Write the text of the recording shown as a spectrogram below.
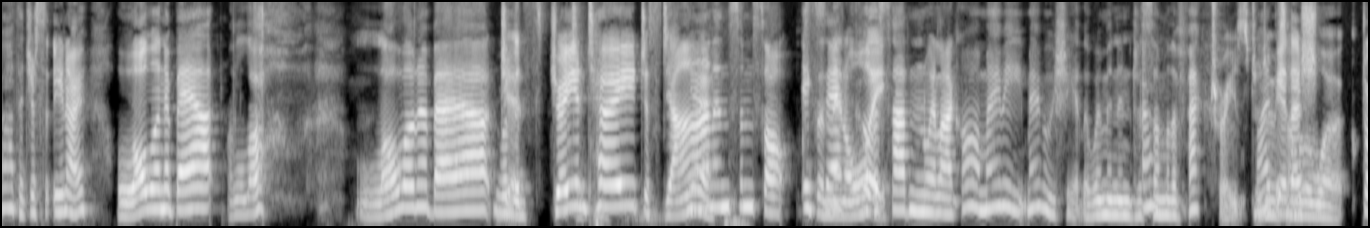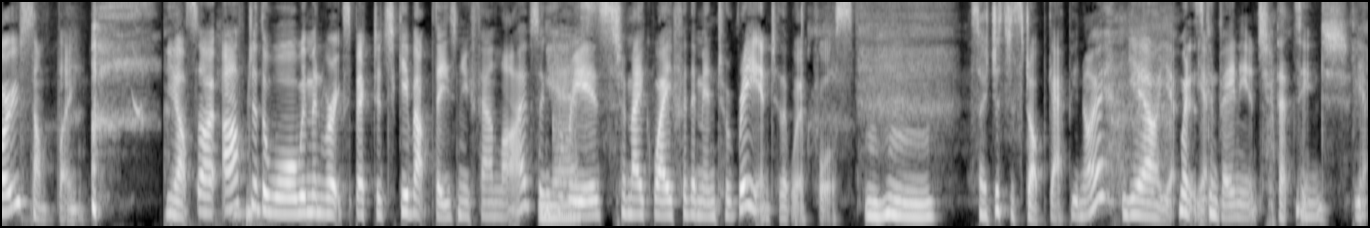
Oh, they're just, you know, lolling about lolling about, with just the G and T, just yeah. darning some socks. And then all of a sudden we're like, oh, maybe maybe we should get the women into Oh. some of the factories to do some of the work. do something. Yeah. So after the war, women were expected to give up these newfound lives and Yes. careers to make way for the men to re-enter the workforce. Mm-hmm. So just a stopgap, you know, Yeah, yeah. when it's yeah. convenient. That's Mm. it. Yeah.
